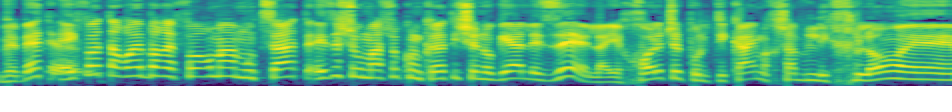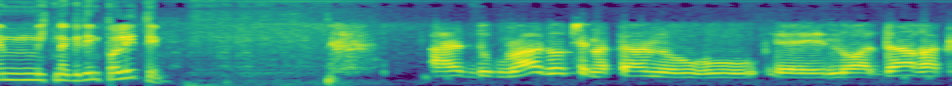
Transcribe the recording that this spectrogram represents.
וב' כן. איפה אתה רואה ברפורמה המוצעת איזשהו משהו קונקרטי שנוגע לזה, ליכולת של פוליטיקאים עכשיו לכלוא אה, מתנגדים פוליטיים? הדוגמה הזאת שנתנו הוא, אה, נועדה רק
